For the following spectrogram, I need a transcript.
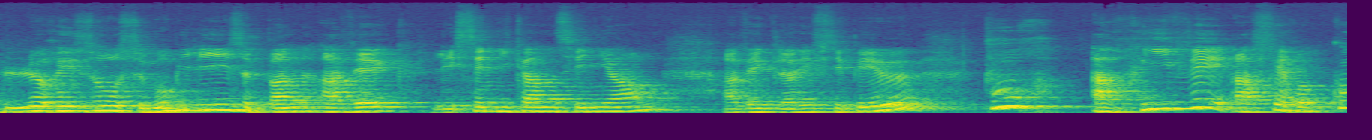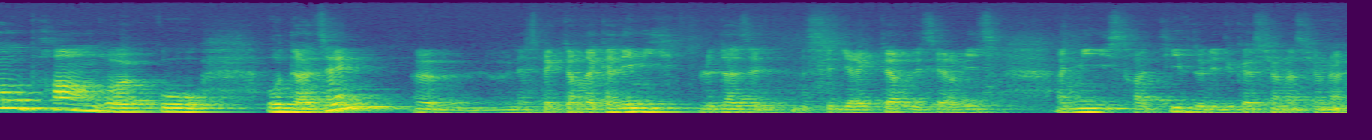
le réseau se mobilise avec les syndicats enseignants, avec la FCPE, pour arriver à faire comprendre au, au DAZEN, euh, l'inspecteur d'académie, le DAZEN, c'est directeur des services administrative de l'éducation nationale.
